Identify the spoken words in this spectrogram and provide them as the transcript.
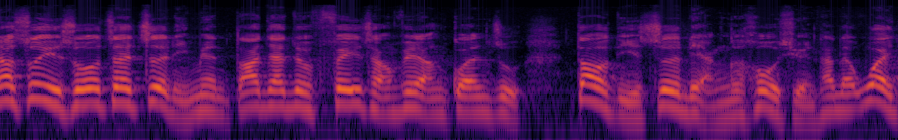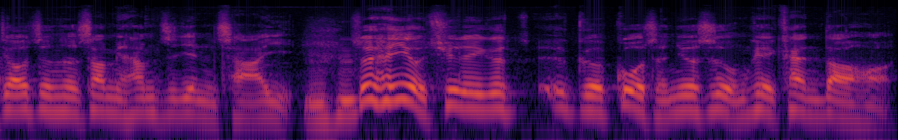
那所以说，在这里面，大家就非常非常关注，到底这两个候选他在外交政策上面他们之间的差异。所以很有趣的一个一个过程，就是我们可以看到哈，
